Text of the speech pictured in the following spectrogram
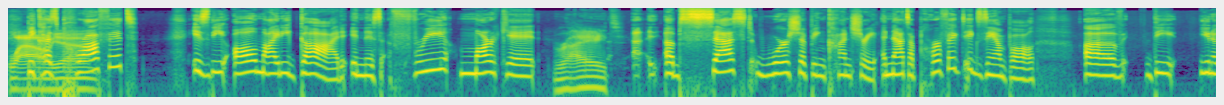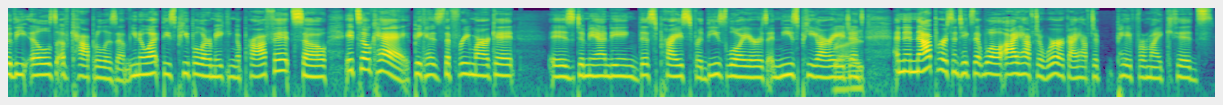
wow. because yeah. profit is the almighty god in this free market right, uh, obsessed worshiping country and that's a perfect example of the you know the ills of capitalism you know what these people are making a profit so it's okay because the free market is demanding this price for these lawyers and these PR agents and then that person takes it well I have to work I have to pay for my kids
